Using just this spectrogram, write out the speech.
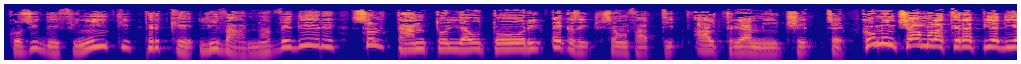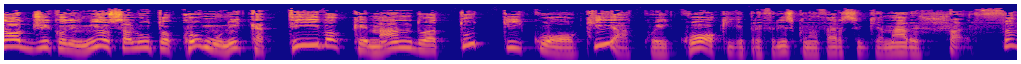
così definiti perché li vanno a vedere soltanto gli autori. E così ci siamo fatti altri amici. Sì. Cominciamo la terapia di oggi con il mio saluto comunicativo che mando a tutti i cuochi, a quei cuochi che preferiscono farsi chiamare chef,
